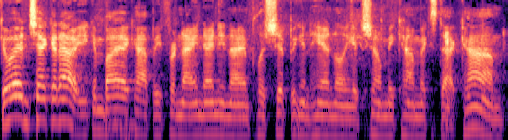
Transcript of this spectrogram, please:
go ahead and check it out. You can buy a copy for $9.99 plus shipping and handling at ShowMeComics.com.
